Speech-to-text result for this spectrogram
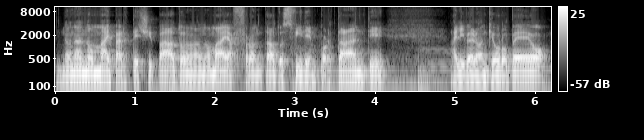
non hanno mai partecipato, non hanno mai affrontato sfide importanti a livello anche europeo.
